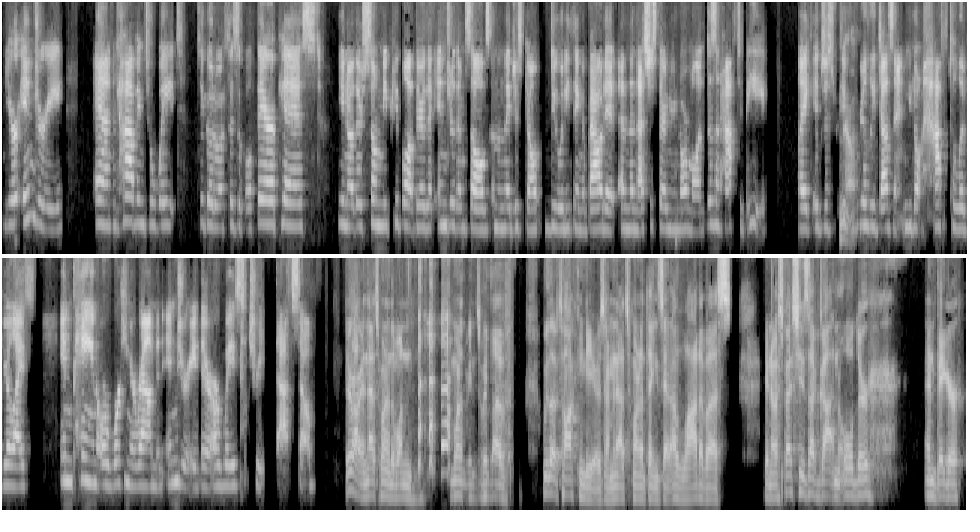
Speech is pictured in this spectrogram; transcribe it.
your injury and having to wait to go to a physical therapist. You know there's so many people out there that injure themselves and then they just don't do anything about it and then that's just their new normal and it doesn't have to be. Like it just it really doesn't. You don't have to live your life in pain or working around an injury. There are ways to treat that so There are, and that's one of the one one of the things we love. We love talking to you. Is I mean, that's one of the things that a lot of us, you know, especially as I've gotten older and bigger,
